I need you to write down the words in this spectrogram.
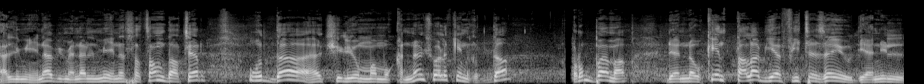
على المهنة. بمعنى المهنة ستندثر وغدا هذا الشيء اليوم ما مقننش ولكن غدا ربما لأنه كاين الطلب في تزايد. يعني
